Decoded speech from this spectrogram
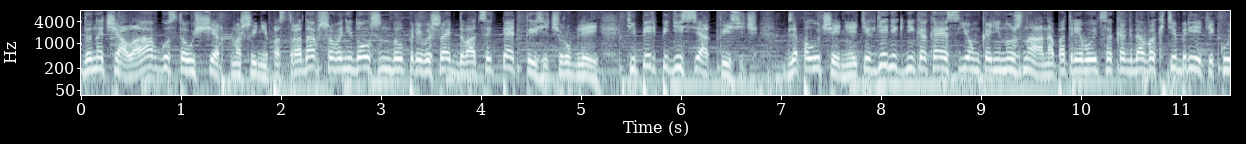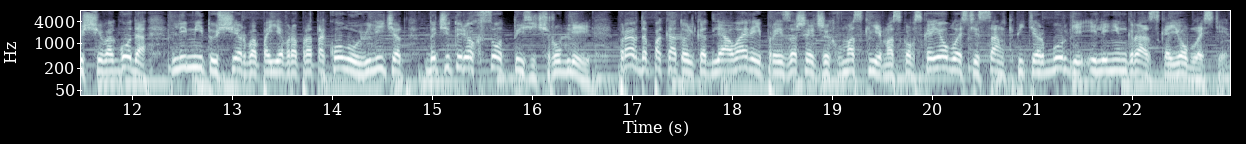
До начала августа ущерб машине пострадавшего не должен был превышать 25 тысяч рублей, теперь 50 тысяч. Для получения этих денег никакая съемка не нужна, она потребуется, когда в октябре текущего года лимит ущерба по Европротоколу увеличат до 400 тысяч рублей. Правда, пока только для аварий, произошедших в Москве, Московской области, Санкт-Петербурге и Ленинградской области.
